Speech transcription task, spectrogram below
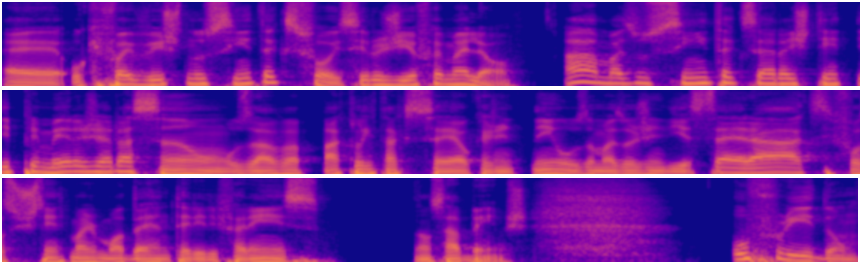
é, o que foi visto no Syntax foi, cirurgia foi melhor. Ah, mas o Syntax era estente de primeira geração, usava paclitaxel, que a gente nem usa mais hoje em dia. Será que se fosse o estente mais moderno teria diferença? Não sabemos. O Freedom,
